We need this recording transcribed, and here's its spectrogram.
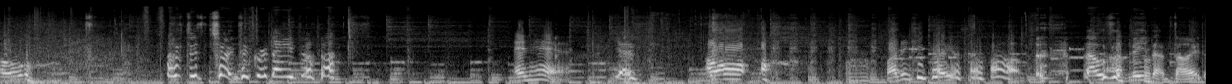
Oh. I've just chucked a grenade on us. In here. Yes, Oh. Why did you blow yourself up? that wasn't me that died.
